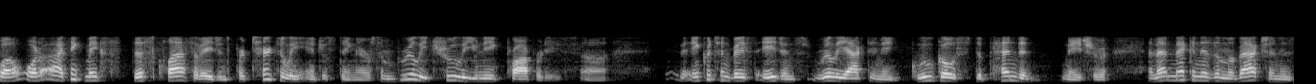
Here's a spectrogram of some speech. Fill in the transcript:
Well, what I think makes this class of agents particularly interesting are some really truly unique properties. Uh, the incretin based agents really act in a glucose dependent nature, and that mechanism of action is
